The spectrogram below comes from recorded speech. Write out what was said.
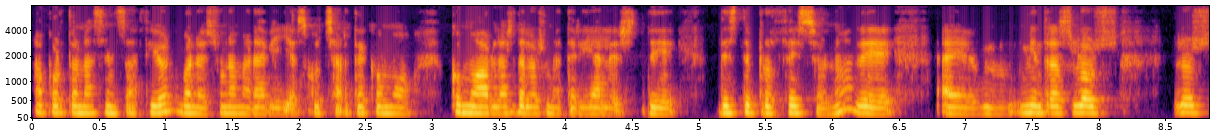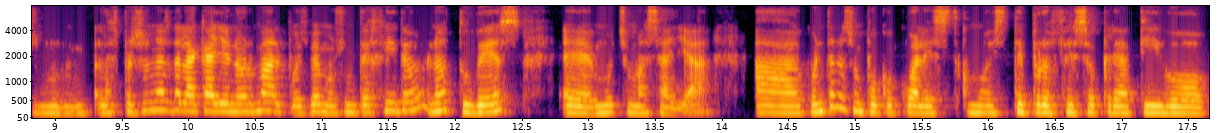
aporta una sensación, bueno, es una maravilla escucharte cómo, cómo hablas de los materiales, de, de este proceso, ¿no? De, eh, mientras los, los, las personas de la calle normal pues vemos un tejido, ¿no? Tú ves eh, mucho más allá. Ah, cuéntanos un poco cuál es como este proceso creativo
